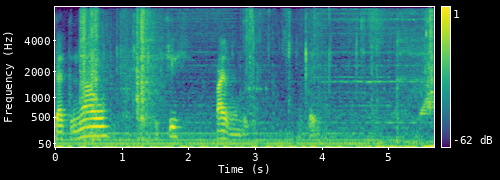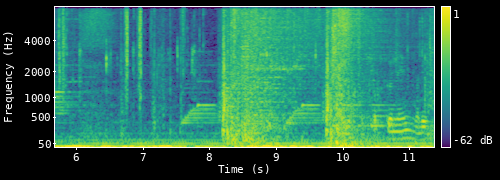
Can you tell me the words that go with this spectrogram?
Heb er nou precies 500. Oké. Toch kunnen in, maar dit is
